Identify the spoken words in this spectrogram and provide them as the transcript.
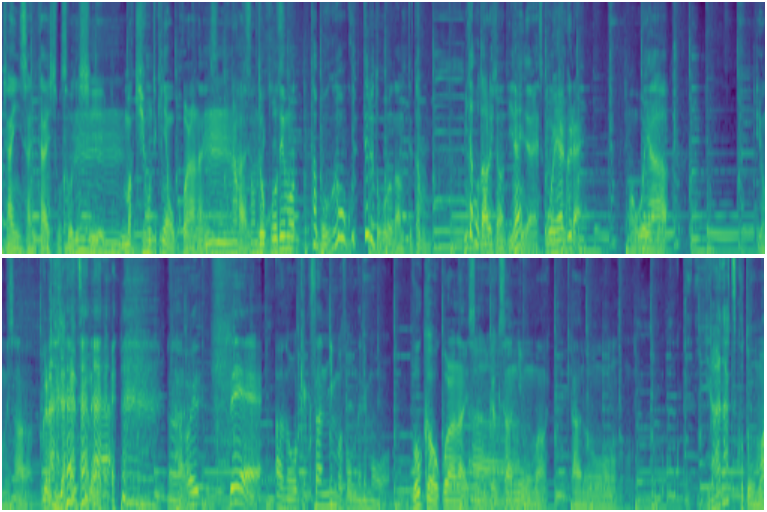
社員さんに対してもそうですし、うん。まあ基本的には怒らないです。うん。なんかはい、どこでも多分僕が怒ってるところなんて多分見たことある人なんていないんじゃないですか、親ぐらい、まあ、親嫁さんぐらいじゃないですかね。うん。俺であのお客さんにもそんなにもう。僕は怒らないですね。お客さんにもまああの苛立つこともま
